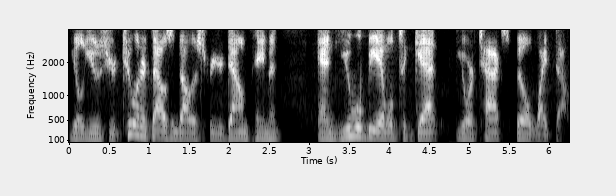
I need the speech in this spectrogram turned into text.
You'll use your $200,000 for your down payment and you will be able to get your tax bill wiped out.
